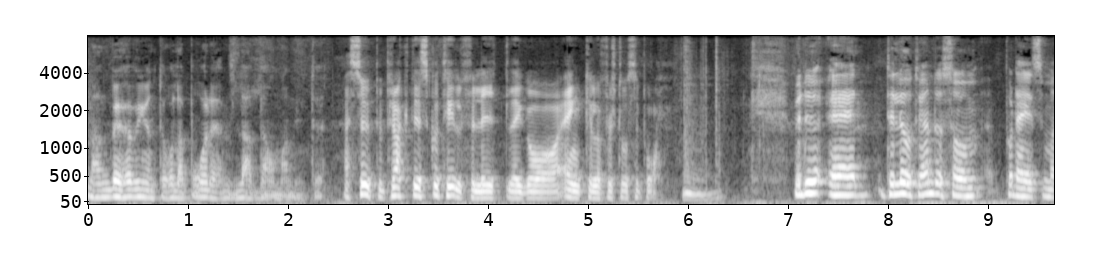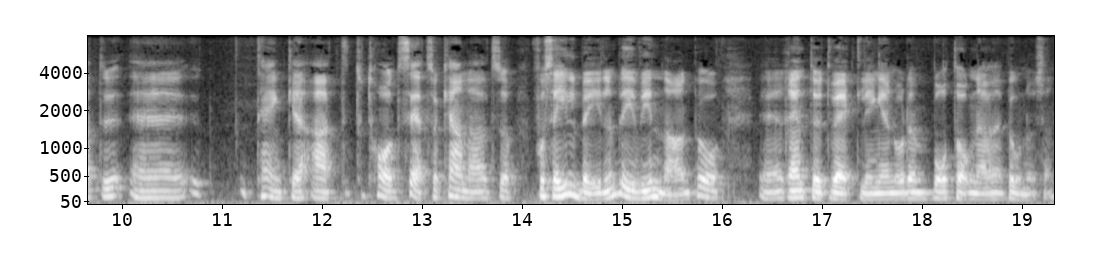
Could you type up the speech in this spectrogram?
man behöver ju inte hålla på det ladda om man inte... Ja, superpraktisk och tillförlitlig och enkel att förstå sig på. Mm. Men du, eh, det låter ju ändå som på dig som att du eh, tänker att totalt sett så kan alltså fossilbilen bli vinnaren på eh, ränteutvecklingen och den borttagna bonusen?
